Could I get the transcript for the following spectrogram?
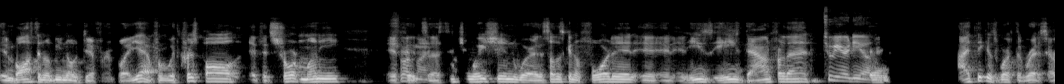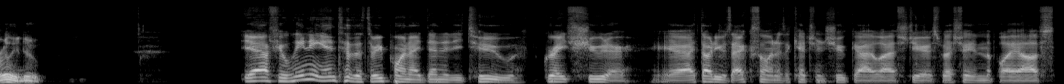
in Boston it'll be no different. But yeah, for with Chris Paul, if it's short money. If Short it's money. a situation where the Celtics can afford it and, and he's he's down for that, Two year deal. I think it's worth the risk. I really do. Yeah, if you're leaning into the three point identity too, great shooter. Yeah, I thought he was excellent as a catch and shoot guy last year, especially in the playoffs.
